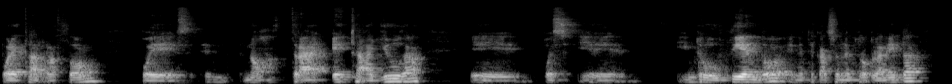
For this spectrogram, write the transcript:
Por esta razón, pues nos trae esta ayuda, eh, pues eh, introduciendo, en este caso en nuestro planeta,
